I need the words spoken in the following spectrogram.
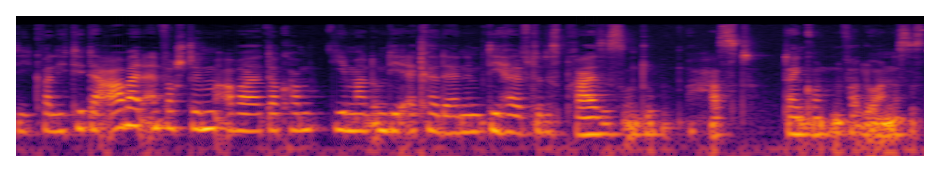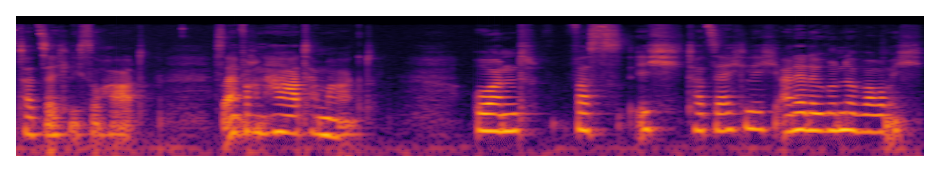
die Qualität der Arbeit einfach stimmen, aber da kommt jemand um die Ecke, der nimmt die Hälfte des Preises und du hast deinen Kunden verloren. Das ist tatsächlich so hart. Das ist einfach ein harter Markt. Und was ich tatsächlich, einer der Gründe, warum ich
